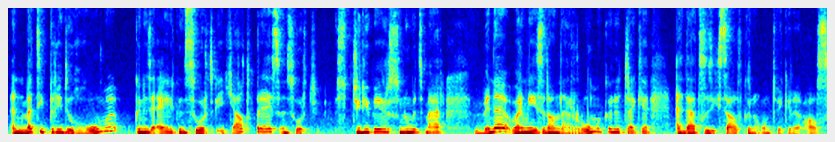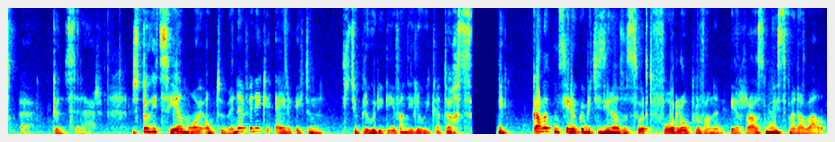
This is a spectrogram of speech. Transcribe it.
En met die Prix de Rome kunnen ze eigenlijk een soort geldprijs, een soort studiebeurs, noem het maar, winnen, waarmee ze dan naar Rome kunnen trekken en dat ze zichzelf kunnen ontwikkelen als uh, kunstenaar. Dus toch iets heel mooi om te winnen, vind ik. Eigenlijk echt een supergoed idee van die Louis XIV. Die kan het misschien ook een beetje zien als een soort voorloper van een Erasmus, maar dan wel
